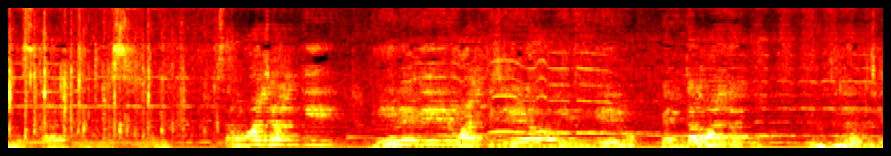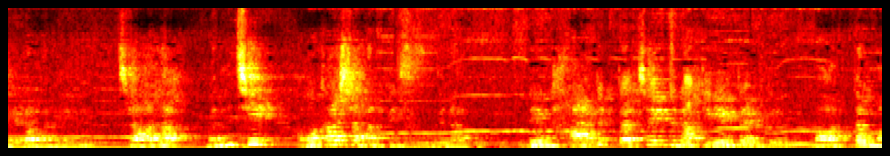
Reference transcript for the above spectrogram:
నమస్కారం సమాజానికి వేరే వేరే వాటికి చేయడం అనేది వేరు పెద్దవాళ్ళకు వృద్ధులకు చేయడం అనేది చాలా మంచి అవకాశం అనిపిస్తుంది నాకు. నేను హార్ట్ టచ్ అయింది నాకు ఏంటంటే మా అత్తమ్మ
